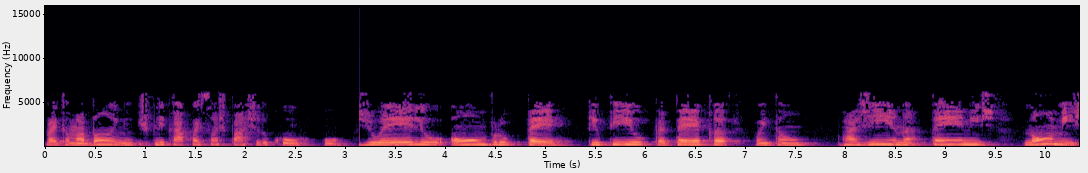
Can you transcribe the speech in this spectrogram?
vai tomar banho, explicar quais são as partes do corpo: joelho, ombro, pé, piu-piu, pepeca, ou então vagina, pênis, nomes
